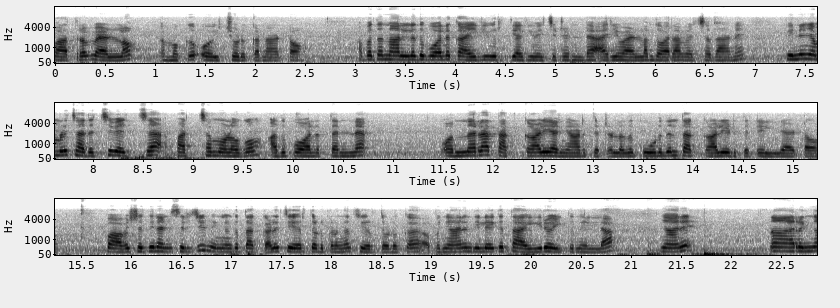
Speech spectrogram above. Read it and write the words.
പാത്രം വെള്ളം നമുക്ക് ഒഴിച്ചു കൊടുക്കണം കേട്ടോ. അപ്പോൾ അത് നല്ലതുപോലെ കൈകി വൃത്തിയാക്കി വെച്ചിട്ടുണ്ട്. അരി വെള്ളം തോരാൻ വെച്ചതാണ്. പിന്നെ നമ്മൾ ചതച്ച് വെച്ച പച്ചമുളകും അതുപോലെ തന്നെ ഒന്നര തക്കാളിയാണ് ഞാൻ എടുത്തിട്ടുള്ളത്. കൂടുതൽ തക്കാളി എടുത്തിട്ടില്ല കേട്ടോ. അപ്പോൾ ആവശ്യത്തിനനുസരിച്ച് നിങ്ങൾക്ക് തക്കാളി ചേർത്ത് കൊടുക്കണമെങ്കിൽ ചേർത്ത് കൊടുക്കുക അപ്പോൾ ഞാൻ ഇതിലേക്ക് തൈര് ഒഴിക്കുന്നില്ല. ഞാൻ നാരങ്ങ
